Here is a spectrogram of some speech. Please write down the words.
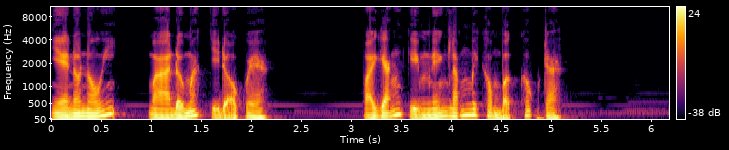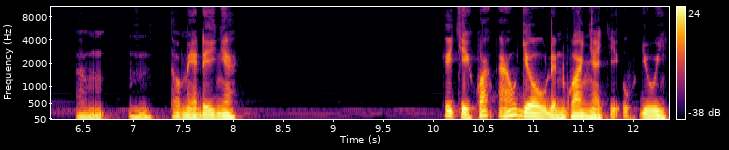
Nghe nó nói Mà đôi mắt chị đỏ que Phải gắn kìm nén lắm mới không bật khóc ra. À, Thôi mẹ đi nha. Khi chị khoác áo vô định qua nhà chị út vui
